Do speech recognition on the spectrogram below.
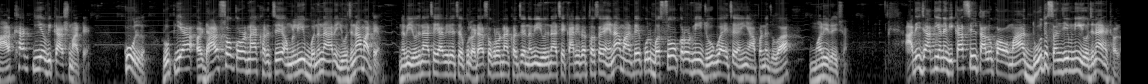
માળખાકીય વિકાસ માટે કુલ રૂપિયા અઢારસો કરોડના ખર્ચે અમલી બનનાર યોજના માટે નવી યોજના છે એ આવી રહી છે. કુલ અઢારસો કરોડના ખર્ચે નવી યોજના છે કાર્યરત થશે. એના માટે કુલ બસો કરોડની જોગવાઈ છે અહીં આપણને જોવા મળી રહી છે. આદિજાતિ અને વિકાસશીલ તાલુકાઓમાં દૂધ સંજીવની યોજના હેઠળ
